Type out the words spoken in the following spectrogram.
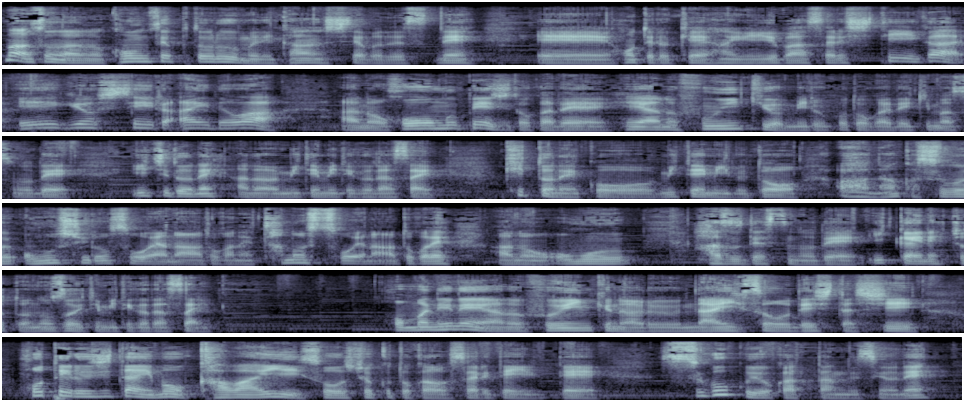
まあそのあのコンセプトルームに関してはですね、えー、ホテル京阪ユニバーサルシティが営業している間はあのホームページとかで部屋の雰囲気を見ることができますので一度ねあの見てみてください。きっとねこう見てみるとあなんかすごい面白そうやなとかね楽しそうやなとかねあの思うはずですので一回ねちょっと覗いてみてください。ほんまにねあの雰囲気のある内装でしたしホテル自体も可愛い装飾とかをされていてすごく良かったんですよね。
